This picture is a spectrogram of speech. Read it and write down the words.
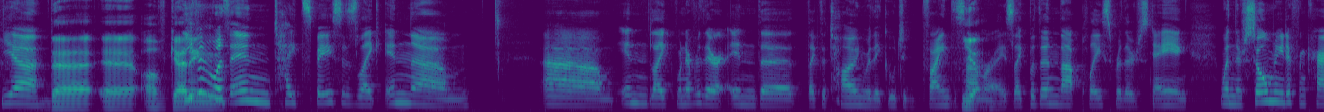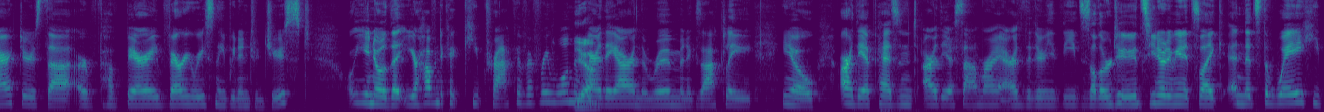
Yeah. The uh, of getting even within tight spaces like in um um in like whenever they're in the like the town where they go to find the Yeah. samurais like within that place where they're staying when there's so many different characters that are have very very recently been introduced you know that you're having to keep track of everyone and Yeah. where they are in the room and exactly you know are they a peasant? Are they a samurai? Are they these other dudes? You know what i mean? It's like and it's the way he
